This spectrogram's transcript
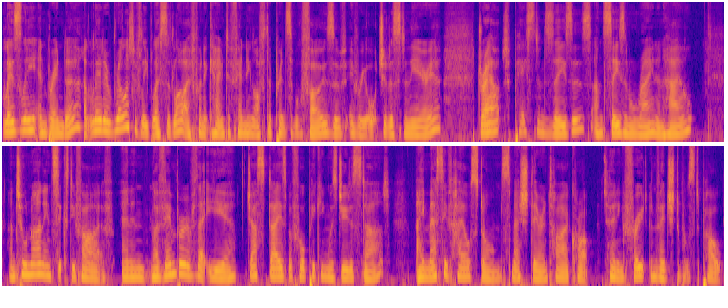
Leslie and Brenda led a relatively blessed life when it came to fending off the principal foes of every orchardist in the area drought, pest and diseases, unseasonal rain and hail. Until 1965, and in November of that year, just days before picking was due to start, a massive hailstorm smashed their entire crop, turning fruit and vegetables to pulp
